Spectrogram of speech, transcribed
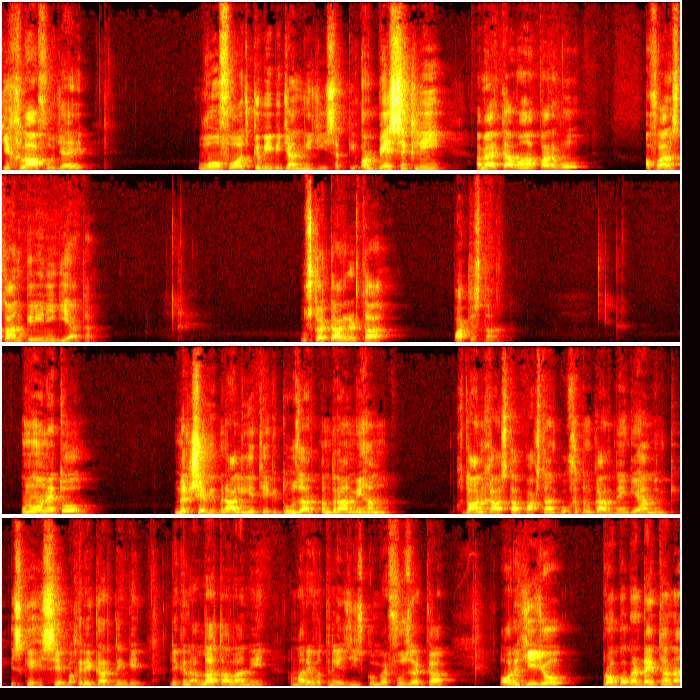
के खिलाफ हो जाए, वो फौज कभी भी जंग नहीं जी सकती। और बेसिकली अमेरिका वहाँ पर वो अफ़गानिस्तान के लिए नहीं गया था। उसका टारगेट था पाकिस्तान। उन्होंने तो नक्शे भी बना लिए थे कि 2015 में हम खुदा खास्ता पाकिस्तान को ख़त्म कर देंगे, हम इसके हिस्से बखरे कर देंगे, लेकिन अल्लाह ताला ने हमारे वतन अज़ीज़ को महफूज रखा। और ये जो प्रोपोगंडा ही था ना,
